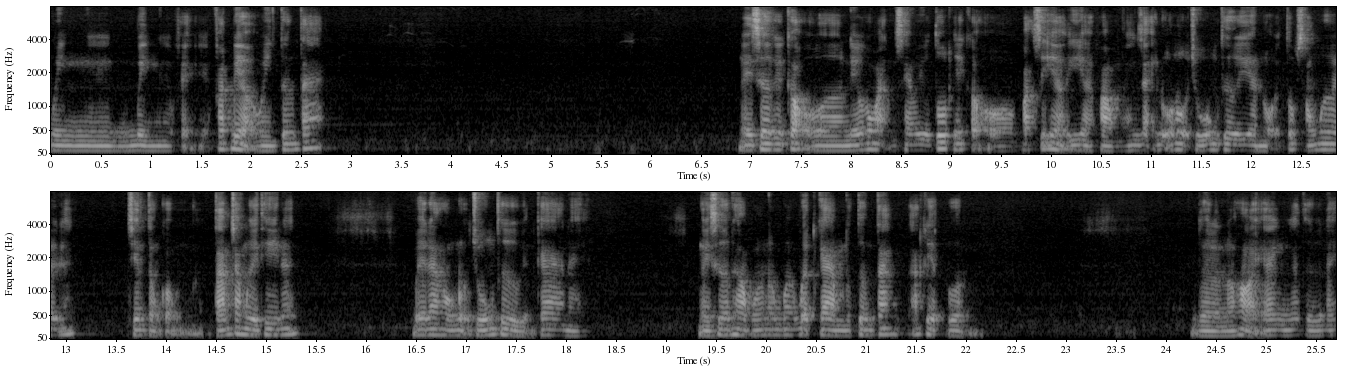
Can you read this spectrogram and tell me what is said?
mình mình phải phát biểu, mình tương tác. Ngày xưa cái cậu ờ, nếu các bạn xem youtube, cái cậu bác sĩ ở y Hải Phòng, anh dạy đỗ nội chú ung thư y Hà Nội top 60 đấy. Trên tổng cộng 800 người thi đấy. Bây đang học nội chú ung thư viện ca này. Ngày xưa học, nó bật cam nó tương tác, ác liệt luôn. Rồi là nó hỏi anh cái thứ này,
